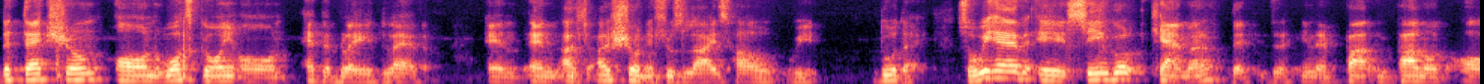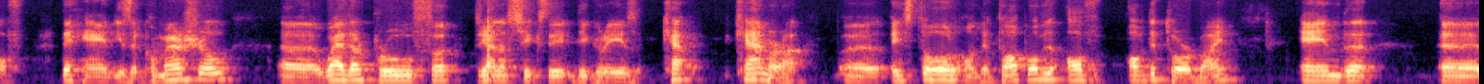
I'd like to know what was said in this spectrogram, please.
detection on what's going on at the blade level. And, and I'll, I'll show in a few slides how we do that. So we have a single camera that in a in of the hand is a commercial uh, weatherproof uh, 360 degrees ca camera uh, installed on the top of the, of, of the turbine. And uh,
